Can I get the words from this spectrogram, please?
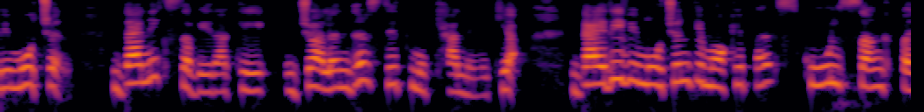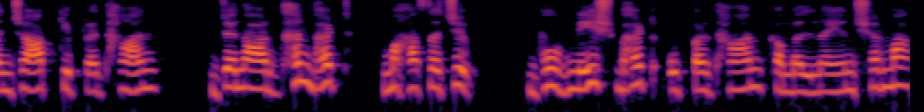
विमोचन दैनिक सवेरा के जालंधर स्थित मुख्यालय में किया। डायरी विमोचन के मौके पर स्कूल संघ पंजाब के प्रधान जनार्दन भट्ट, महासचिव भुवनेश भट्ट उप प्रधान कमल नयन शर्मा,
